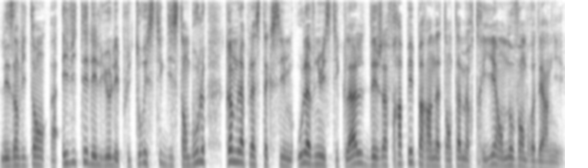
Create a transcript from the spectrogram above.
les invitant à éviter les lieux les plus touristiques d'Istanbul, comme la place Taksim ou l'avenue Istiklal, déjà frappée par un attentat meurtrier en novembre dernier.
